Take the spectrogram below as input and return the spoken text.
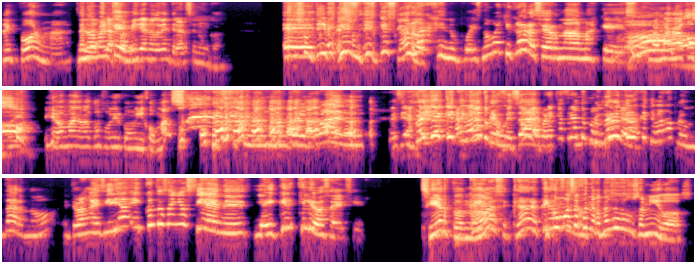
no hay forma. La, la que, familia no debe enterarse nunca. Es un eh, tip, es, que es un tip, es que es claro. colágeno, pues, no va a llegar a ser nada más que eso. Mi mamá la va a confundir. Mi mamá la va a confundir con un hijo más. Tal cual. Decía, Pero es que te van a preguntar. ¿para qué tu profesora? es que te van a preguntar, ¿no? Y te van a decir, ya, ¿y cuántos años tienes? Y ahí, ¿qué, qué le vas a decir? Cierto, ¿Qué ¿no? decir? Claro, ¿qué ¿Y cómo haces cuando conoces a sus amigos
